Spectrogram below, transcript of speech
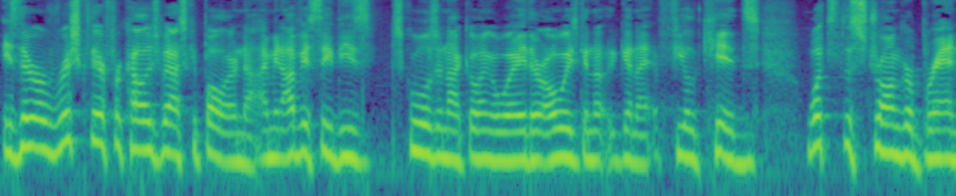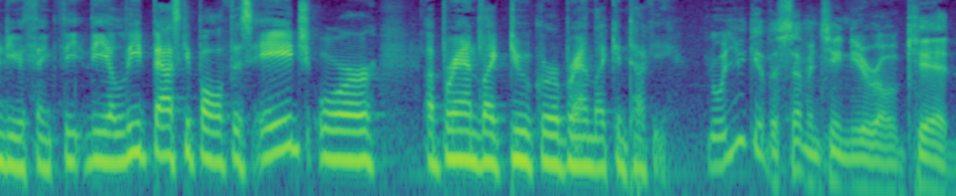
Is there a risk there for college basketball or not? I mean, obviously these schools are not going away. They're always gonna field kids. What's the stronger brand? Do you think the the elite basketball at this age, or a brand like Duke or a brand like Kentucky? Well, you give a 17 year old kid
